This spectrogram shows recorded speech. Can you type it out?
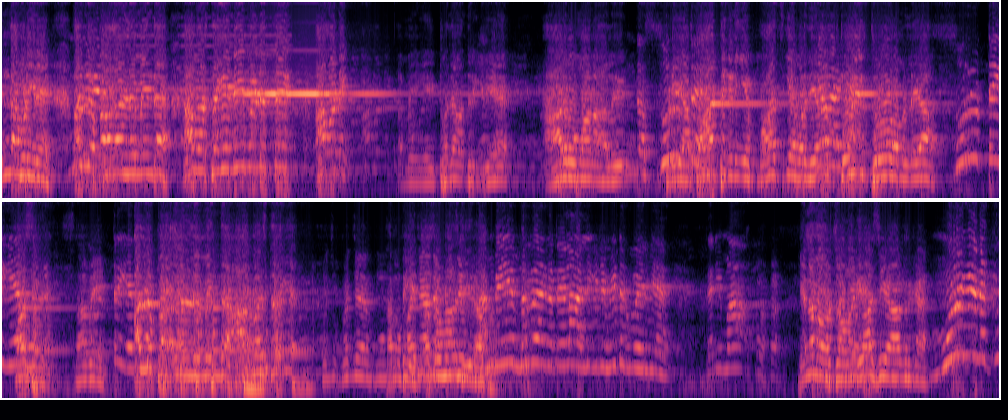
இந்த அப்படிங்கிறேன் அந்த பகல் இந்த அவஸ்தையை நீ விடுத்து. அவனை. நீங்க இப்பதான் வந்திருக்கீங்க ஆர்வமான ஆளு. சுருட்டு- பாட்டுக்கு நீங்க வாசிக்க பார்த்தீங்கன்னா தொழில் துரோகம் இல்லையா? சுருட்டு. சாமி சுருட்டு அந்த இந்த கொஞ்சம் தம்பி, என்ன சொன்னாலும் முடிச்சு- தம்பி மிருதங்கட்டை எல்லாம் அள்ளிக்கிட்டு வீட்டுக்கு போயிருவேன் தெரியுமா? என்னமா வச்ச கொஞ்சம் உனக்கு வாசி ஆள் இருக்கேன் முருகனுக்கு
